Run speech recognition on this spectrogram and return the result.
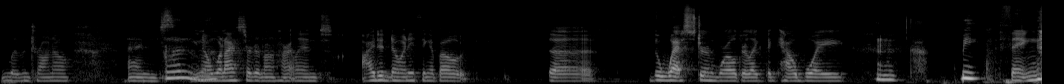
live in Toronto. And you know, when I started on Heartland, I didn't know anything about the the Western world or like the cowboy Me. thing.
